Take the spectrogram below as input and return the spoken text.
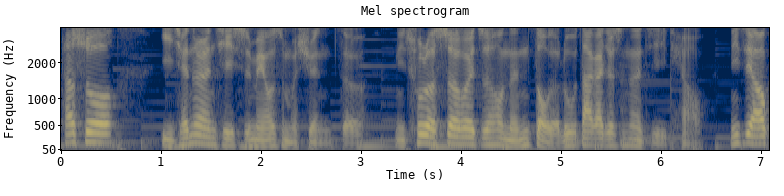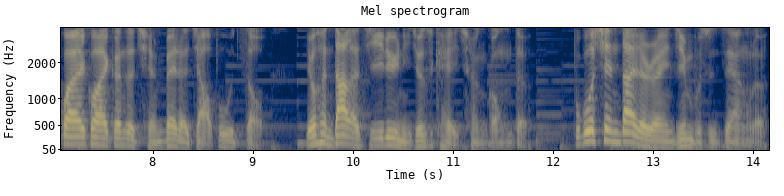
他说：“以前的人其实没有什么选择，你出了社会之后能走的路大概就是那几条，你只要乖乖跟着前辈的脚步走，有很大的几率你就是可以成功的。不过现代的人已经不是这样了，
